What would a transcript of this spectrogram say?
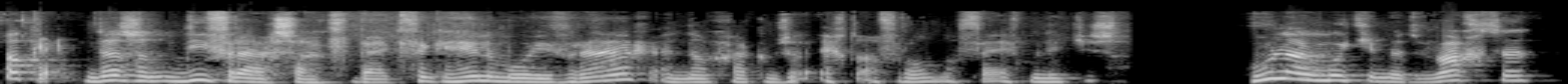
Oké, dat is een, die vraag zag ik voorbij. Ik vind een hele mooie vraag. En dan ga ik hem zo echt afronden, nog vijf minuutjes. Hoe lang moet je met wachten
